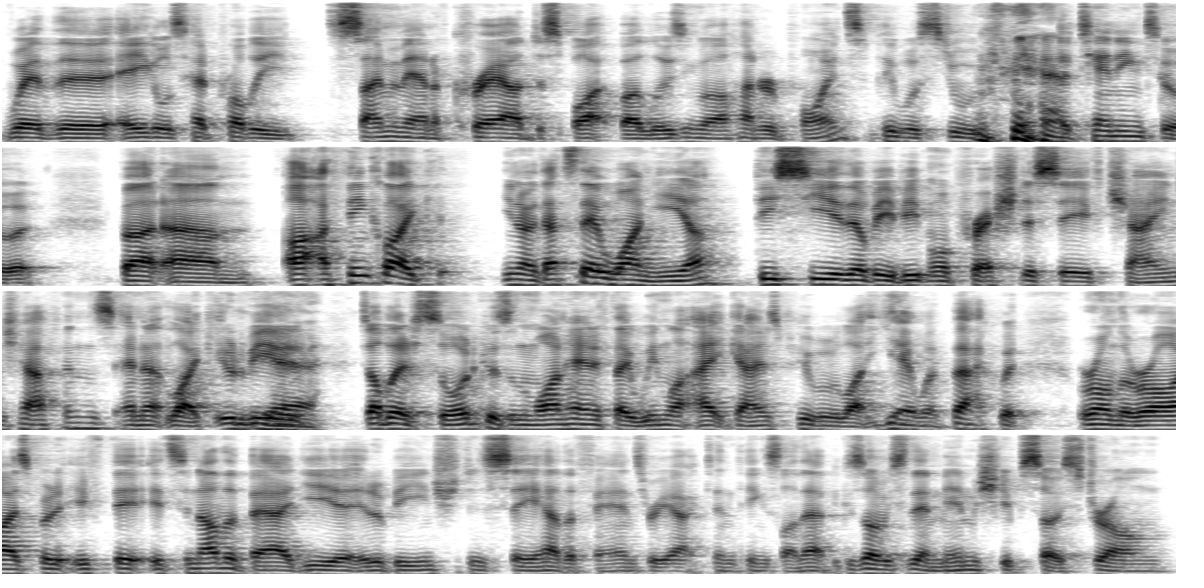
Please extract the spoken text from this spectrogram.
where the Eagles had probably same amount of crowd despite by losing by hundred points. People were still attending to it. But um, I I think like you know that's their one year. This year there'll be a bit more pressure to see if change happens, and it, like it would be Yeah. a double-edged sword because on the one hand, if they win like eight games, people are like, "Yeah, we're back, we're, we're on the rise." But if it's another bad year, it'll be interesting to see how the fans react and things like that because obviously their membership's so strong,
